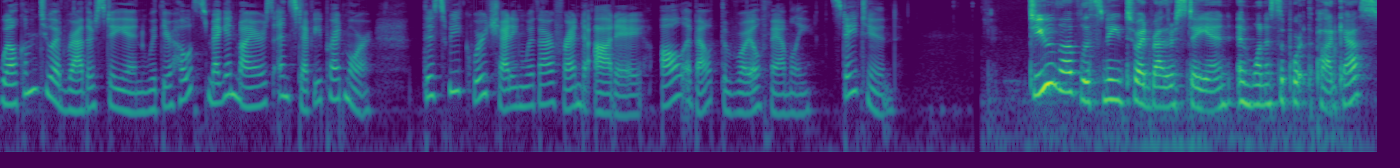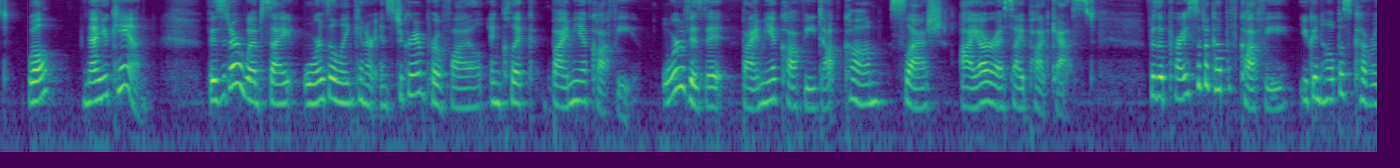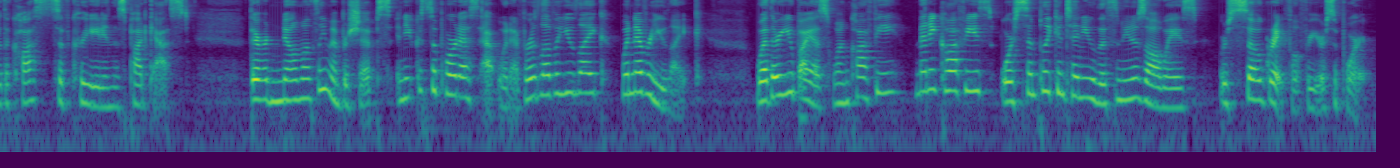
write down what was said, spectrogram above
Welcome to I'd Rather Stay In with your hosts Megan Myers and Steffi Predmore. This week we're chatting with our friend Ade all about the royal family. Stay tuned. Do you love listening to I'd Rather Stay In and want to support the podcast? Well, now you can. Visit our website or the link in our Instagram profile and click Buy Me a Coffee or visit buymeacoffee.com slash IRSI podcast. For the price of a cup of coffee, you can help us cover the costs of creating this podcast. There are no monthly memberships, and you can support us at whatever level you like, whenever you like. Whether you buy us one coffee, many coffees, or simply continue listening as always, we're so grateful for your support.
